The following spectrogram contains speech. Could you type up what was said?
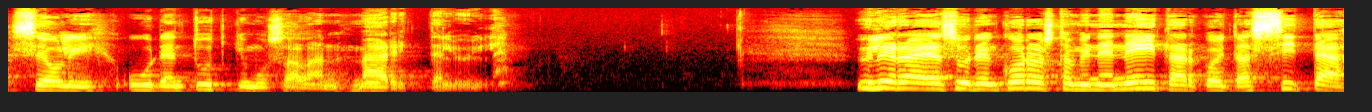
se oli uuden tutkimusalan määrittelylle. Ylirajaisuuden korostaminen ei tarkoita sitä,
